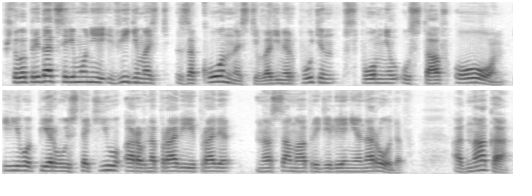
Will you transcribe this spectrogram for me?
Чтобы придать церемонии видимость законности, Владимир Путин вспомнил устав ООН и его первую статью о равноправии и праве на самоопределение народов. Однако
